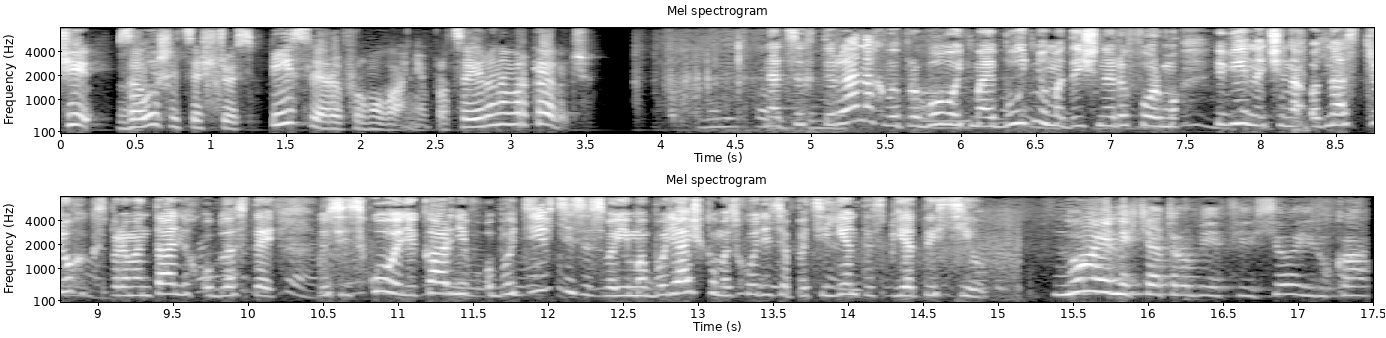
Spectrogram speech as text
Чи залишиться щось після реформування? Про це Ірина Маркевич. На цих теренах випробовують майбутню медичну реформу. Вінниччина – одна з трьох експериментальних областей. До сільської лікарні в Ободівці зі своїми болячками сходяться пацієнти з п'яти сіл. Ноги не хочуть робити, і все, і рука.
